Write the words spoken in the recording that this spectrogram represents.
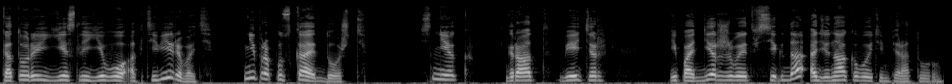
который, если его активировать, не пропускает дождь, снег, град, ветер и поддерживает всегда одинаковую температуру.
